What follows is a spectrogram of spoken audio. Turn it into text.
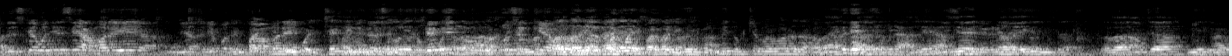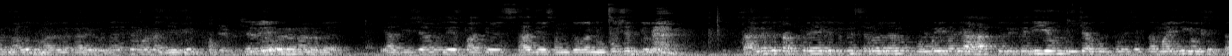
और इसके वजह से हमारे ये ये- जो हमारे किया है। आम्ही तुमच्या बरोबरच आहोत. आले दादा, आमच्या मी ग्रामीण भागातून आलेला कार्यकर्ता आहे, सर्वांना आलेलो आहे. याच विषयामध्ये पाच दिवस सहा दिवस आम्ही दोघांनी उपोषण केलं. सांगण्याचं तात्पर्य आहे की तुम्ही सर्वजण मुंबईमध्ये आहात तुम्ही कधी येऊन विचारपूस करू शकता माहिती घेऊ शकता.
